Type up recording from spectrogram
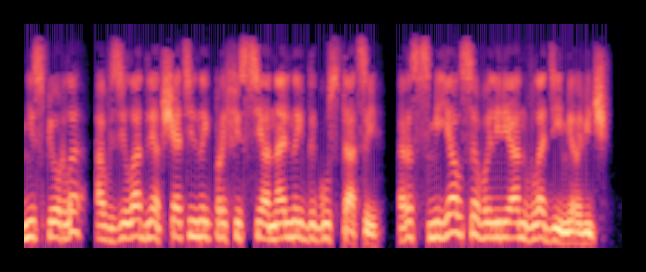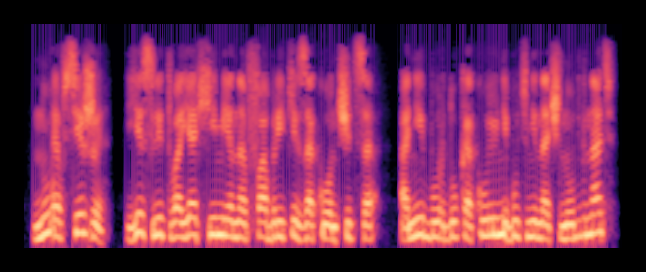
Не сперла, а взяла для тщательной профессиональной дегустации. Рассмеялся Валериан Владимирович. Ну а все же, если твоя химия на фабрике закончится, они бурду какую-нибудь не начнут гнать,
